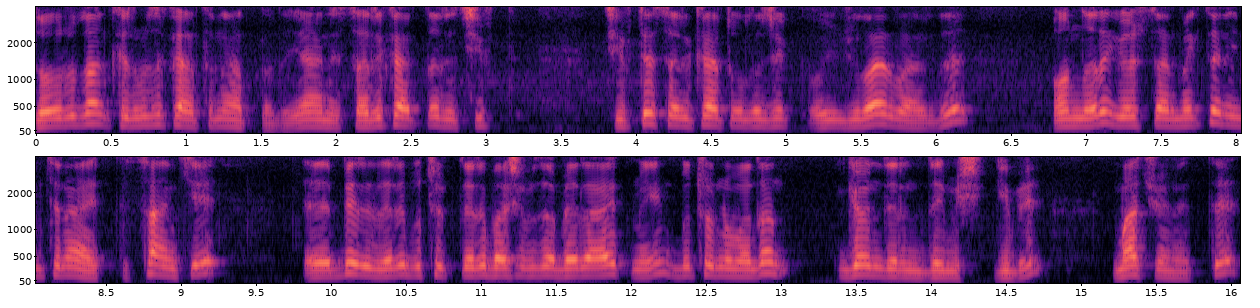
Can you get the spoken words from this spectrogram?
doğrudan kırmızı kartını atladı. Yani sarı kartları çift çifte sarı kart olacak oyuncular vardı. Onları göstermekten imtina etti. Sanki e, birileri bu Türkleri başımıza bela etmeyin, bu turnuvadan gönderin demiş gibi maç yönetti.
